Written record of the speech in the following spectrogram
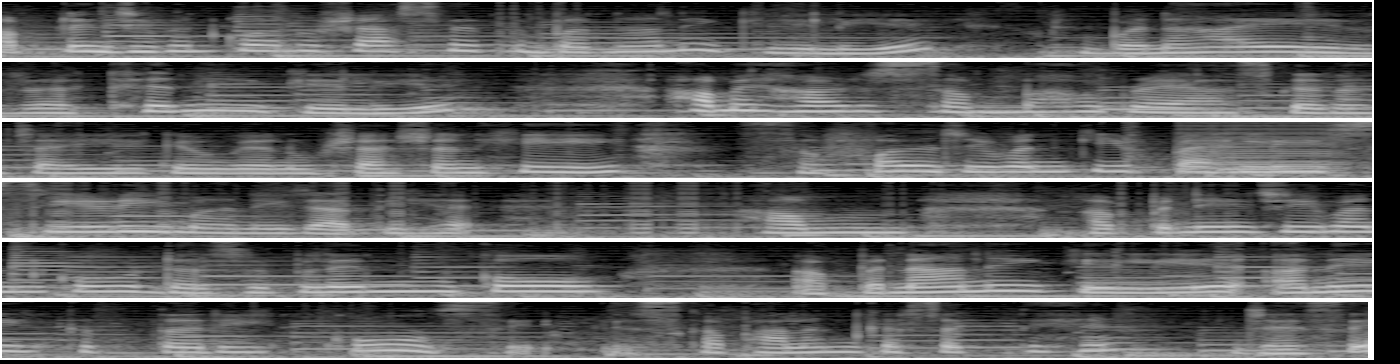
अपने जीवन को अनुशासित बनाने के लिए, बनाए रखने के लिए हमें हर संभव प्रयास करना चाहिए, क्योंकि अनुशासन ही सफल जीवन की पहली सीढ़ी मानी जाती है। हम अपने जीवन को डिसिप्लिन को अपनाने के लिए अनेक तरीकों से इसका पालन कर सकते हैं। जैसे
